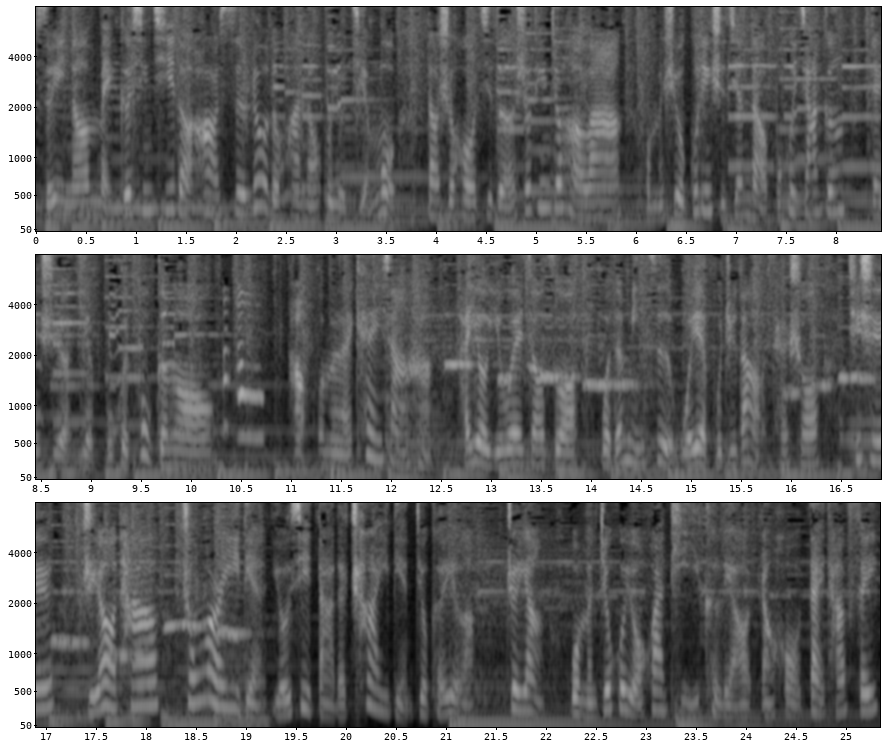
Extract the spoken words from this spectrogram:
所以呢每个星期的二四六的话呢会有节目，到时候记得收听就好啦。我们是有固定时间的，不会加更，但是也不会不更哦。好，我们来看一下哈，还有一位叫做我的名字我也不知道，他说其实只要他中二一点，游戏打得差一点就可以了，这样我们就会有话题可聊，然后带他飞。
